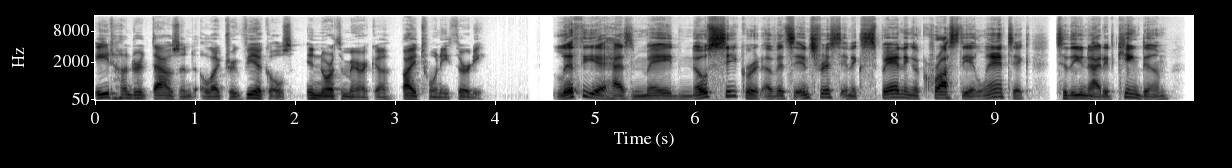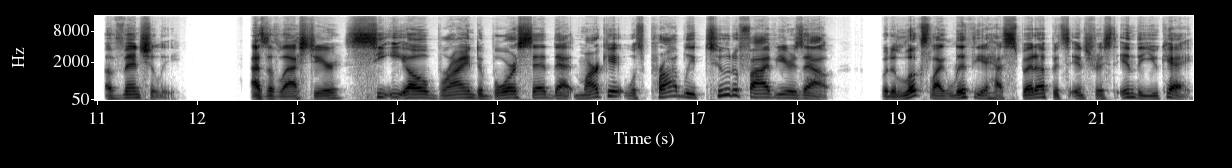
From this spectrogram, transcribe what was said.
800,000 electric vehicles in North America by 2030. Lithia has made no secret of its interest in expanding across the Atlantic to the United Kingdom eventually. As of last year, CEO Brian DeBoer said that market was probably two to five years out, but it looks like Lithia has sped up its interest in the UK.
